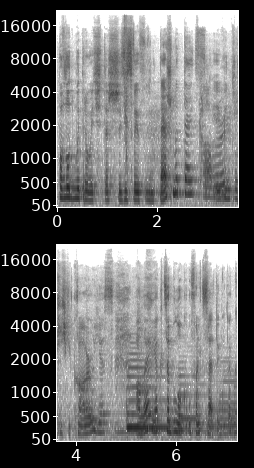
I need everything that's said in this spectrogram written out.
Павло Дмитрович теж зі своїх він теж митець, Cover. він трошечки cover, yes. Але як це було у фальцетику, так?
